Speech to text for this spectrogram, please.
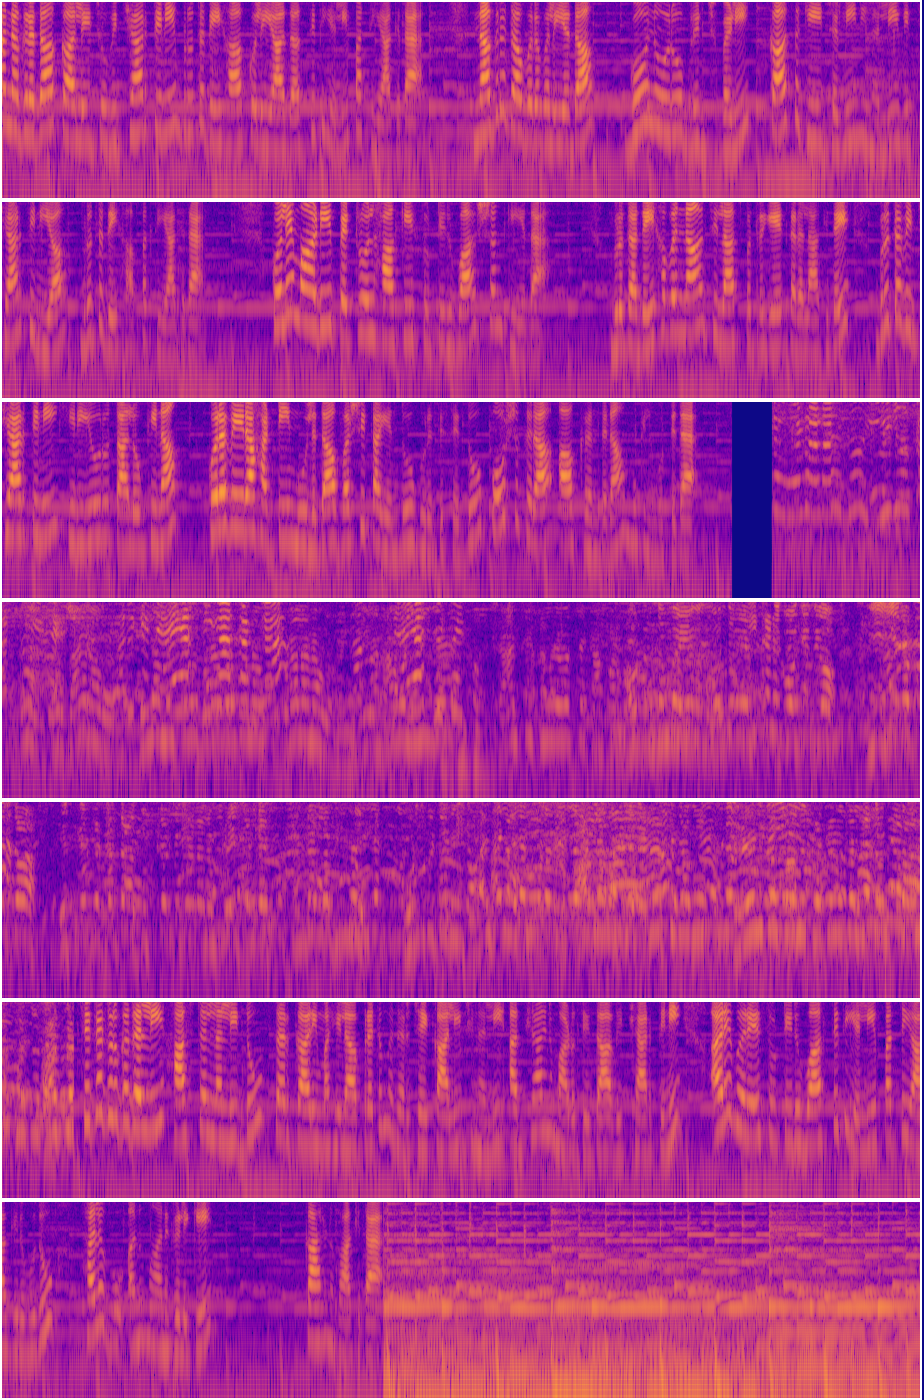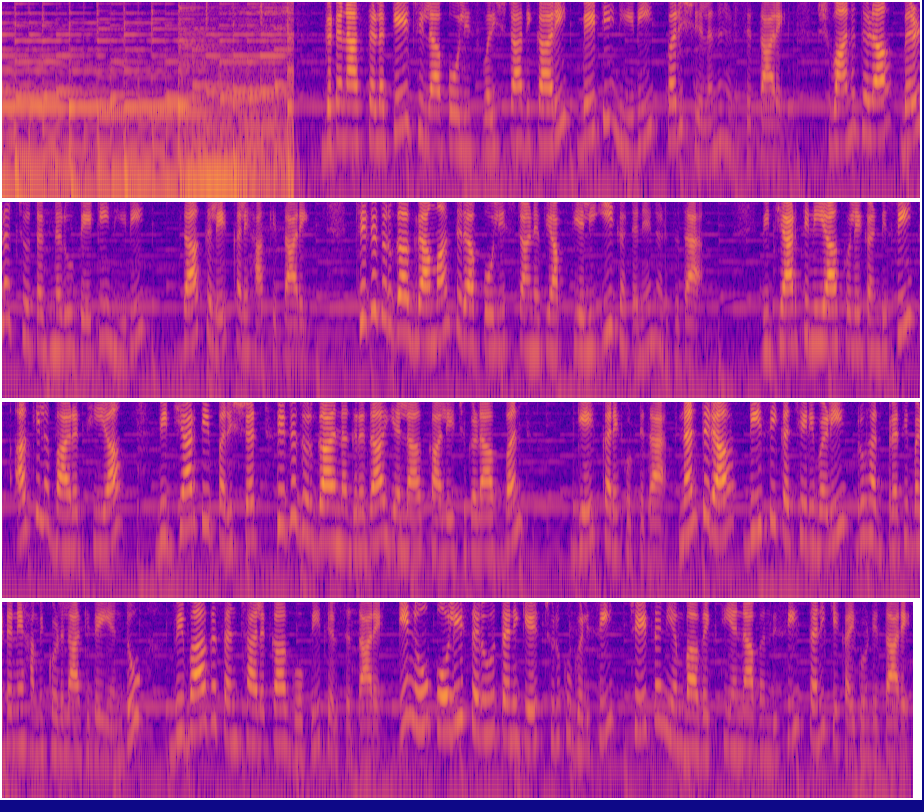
ವಿದ್ಯಾರ್ಥಿನಿ ಮೃತದೇಹ ಕೊಲೆಯಾದ ಸ್ಥಿತಿಯಲ್ಲಿ ಪತ್ತೆಯಾಗಿದೆ. ನಗರದ ಹೊರವಲಯದ ಗೋನೂರು ಬ್ರಿಡ್ಜ್ ಬಳಿ ಖಾಸಗಿ ಜಮೀನಿನಲ್ಲಿ ವಿದ್ಯಾರ್ಥಿನಿಯ ಮೃತದೇಹ ಪತ್ತೆಯಾಗಿದೆ. ಕೊಲೆ ಮಾಡಿ ಪೆಟ್ರೋಲ್ ಹಾಕಿ ಸುಟ್ಟಿರುವ ಶಂಕೆಯಿದೆ ಮೃತದೇಹವನ್ನ ಜಿಲ್ಲಾಸ್ಪತ್ರೆಗೆ ತರಲಾಗಿದೆ. ಮೃತ ವಿದ್ಯಾರ್ಥಿನಿ ಹಿರಿಯೂರು ತಾಲೂಕಿನ ಕೊರವೇರಹಟ್ಟಿ ಮೂಲದ ವರ್ಷಿತ ಎಂದು ಗುರುತಿಸಿದ್ದು ಪೋಷಕರ ಆಕ್ರಂದನ ಮುಗಿಲು ಮುಟ್ಟಿದೆ. ಶಾಂತಿ ಸುವ್ಯವಸ್ಥೆ ಕಾಪಾಡಬೇಕು. ಅವ್ರ ಕುಟುಂಬ ಏನು ಸೋದರಿ ಸ್ಥಿತಿಗೆ ಹೋಗಿದ್ಯೋ ಈ ಏನಕ್ಕಂತ ಎಸಗಿರ್ತಕ್ಕಂಥ ದುಷ್ಕರ್ಮಿಗಳನ್ನ ನಮ್ಮ ಕೈ ಕೊಡಬೇಕು ಕಂಡಲ್ಲ ಗುಂಡು ಹೊಡೆದು ಬಿಟ್ಟು ನೀವು ಸಾಯಿಸಬೇಕು ಆಗಲೇ ನಮಗೆ ನ್ಯಾಯ ಸಿಗೋದು ರೇಣುಕಾ ಪ್ರಕರಣದಲ್ಲಿ ಚಿತ್ರದುರ್ಗದಲ್ಲಿ ಹಾಸ್ಟೆಲ್ನಲ್ಲಿದ್ದು ಸರ್ಕಾರಿ ಮಹಿಳಾ ಪ್ರಥಮ ದರ್ಜೆ ಕಾಲೇಜಿನಲ್ಲಿ ಅಧ್ಯಯನ ಮಾಡುತ್ತಿದ್ದ ವಿದ್ಯಾರ್ಥಿನಿ ಅರೆಬರೆ ಸುಟ್ಟಿರುವ ಸ್ಥಿತಿಯಲ್ಲಿ ಪತ್ತೆಯಾಗಿರುವುದು ಹಲವು ಅನುಮಾನಗಳಿಗೆ ಕಾರಣವಾಗಿದೆ. ಘಟನಾ ಸ್ಥಳಕ್ಕೆ ಜಿಲ್ಲಾ ಪೊಲೀಸ್ ವರಿಷ್ಠಾಧಿಕಾರಿ ಭೇಟಿ ನೀಡಿ ಪರಿಶೀಲನೆ ನಡೆಸಿದ್ದಾರೆ. ಶ್ವಾನದಳ, ಬೆರಳಚ್ಚು ತಜ್ಞರು ಭೇಟಿ ನೀಡಿ ದಾಖಲೆ ಕಲೆ ಹಾಕಿದ್ದಾರೆ. ಚಿತ್ರದುರ್ಗ ಗ್ರಾಮಾಂತರ ಪೊಲೀಸ್ ಠಾಣೆ ವ್ಯಾಪ್ತಿಯಲ್ಲಿ ಈ ಘಟನೆ ನಡೆದಿದೆ. ವಿದ್ಯಾರ್ಥಿನಿಯ ಕೊಲೆ ಖಂಡಿಸಿ ಅಖಿಲ ಭಾರತೀಯ ವಿದ್ಯಾರ್ಥಿ ಪರಿಷತ್ ಚಿತ್ರದುರ್ಗ ನಗರದ ಎಲ್ಲ ಕಾಲೇಜುಗಳ ಬಂದ್ ಗೆ ಕರೆ ಕೊಟ್ಟಿದೆ. ನಂತರ ಡಿಸಿ ಕಚೇರಿ ಬಳಿ ಬೃಹತ್ ಪ್ರತಿಭಟನೆ ಹಮ್ಮಿಕೊಳ್ಳಲಾಗಿದೆ ಎಂದು ವಿಭಾಗ ಸಂಚಾಲಕ ಗೋಪಿ ತಿಳಿಸಿದ್ದಾರೆ. ಇನ್ನು ಪೊಲೀಸರು ತನಿಖೆ ಚುರುಕುಗೊಳಿಸಿ ಚೇತನ್ ಎಂಬ ವ್ಯಕ್ತಿಯನ್ನ ಬಂಧಿಸಿ ತನಿಖೆ ಕೈಗೊಂಡಿದ್ದಾರೆ.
